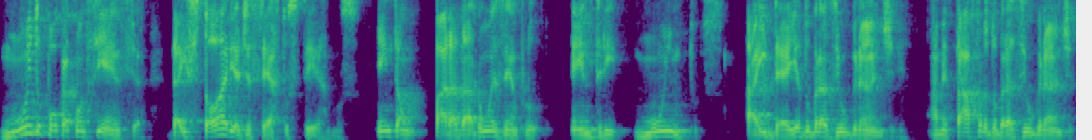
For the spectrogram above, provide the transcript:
muito pouca consciência da história de certos termos. Então, para dar um exemplo entre muitos, a ideia do Brasil grande, a metáfora do Brasil grande,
